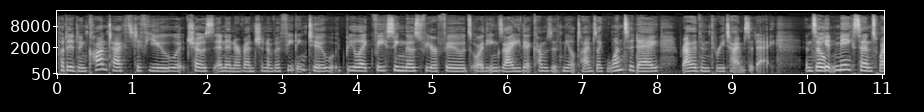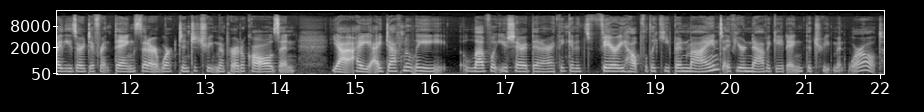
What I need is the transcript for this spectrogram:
put it in context if you chose an intervention of a feeding tube it would be like facing those fear foods or the anxiety that comes with meal times like once a day rather than three times a day. And so it makes sense why these are different things that are worked into treatment protocols and yeah, I, I definitely love what you shared there. I think it's very helpful to keep in mind if you're navigating the treatment world.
